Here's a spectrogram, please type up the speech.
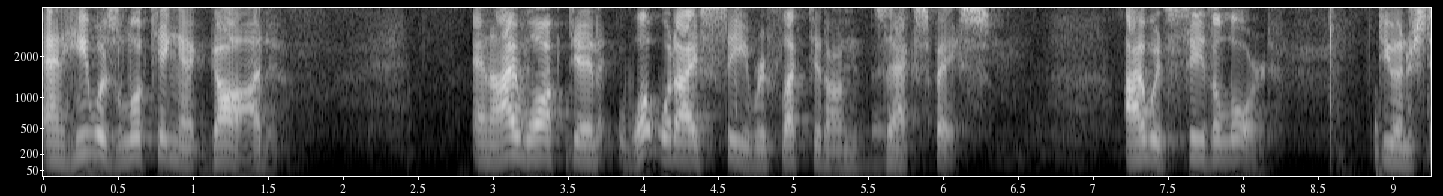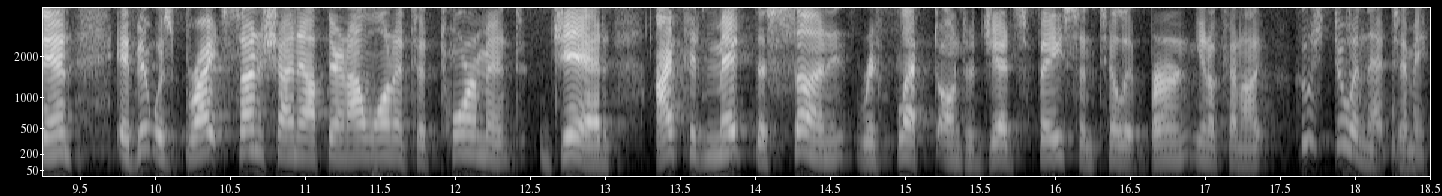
and he was looking at God. And I walked in, what would I see reflected on Zach's face? I would see the Lord. Do you understand? If it was bright sunshine out there and I wanted to torment Jed, I could make the sun reflect onto Jed's face until it burned, you know, kind of like, who's doing that to me?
